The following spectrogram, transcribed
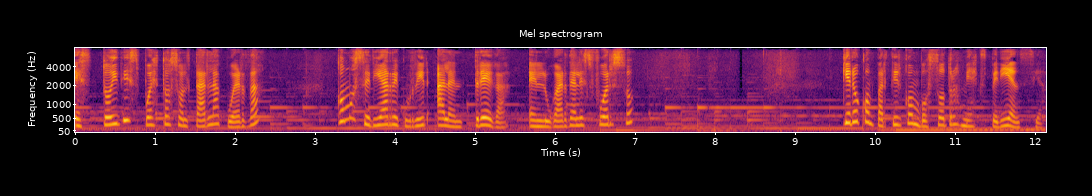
¿Estoy dispuesto a soltar la cuerda? ¿Cómo sería recurrir a la entrega en lugar del esfuerzo? Quiero compartir con vosotros mi experiencia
